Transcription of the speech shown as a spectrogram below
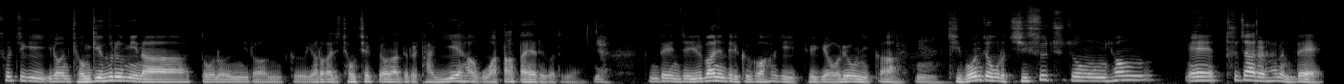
솔직히 이런 경기 흐름이나 또는 이런 그 여러 가지 정책 변화들을 다 이해하고 왔다 갔다 해야 되거든요. 네. 근데 이제 일반인들이 그거 하기 되게 어려우니까 음. 기본적으로 지수 추종형에 투자를 하는데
